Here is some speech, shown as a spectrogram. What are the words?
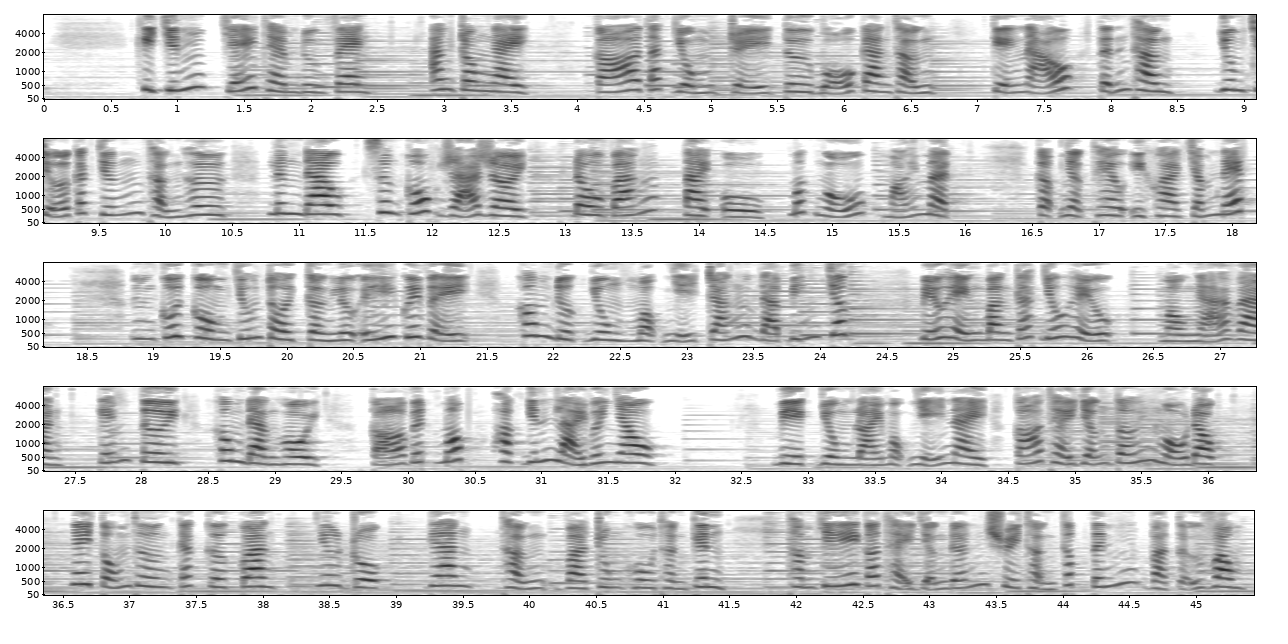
Khi chín chế thêm đường phèn, ăn trong ngày có tác dụng trị từ bổ can thận, kiện não, tỉnh thần, dùng chữa các chứng thận hư, lưng đau, xương cốt rã rời, đầu ván, tai ù, mất ngủ, mỏi mệt. Cập nhật theo y khoa.net ừ, Cuối cùng chúng tôi cần lưu ý quý vị không được dùng mộc nhĩ trắng đã biến chất, biểu hiện bằng các dấu hiệu màu ngã vàng, kém tươi, không đàn hồi, có vết mốc hoặc dính lại với nhau. Việc dùng loại mộc nhĩ này có thể dẫn tới ngộ độc, gây tổn thương các cơ quan như ruột, gan, thận và trung khu thần kinh, thậm chí có thể dẫn đến suy thận cấp tính và tử vong.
